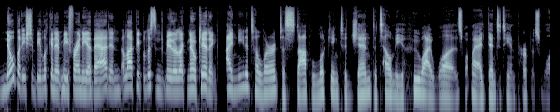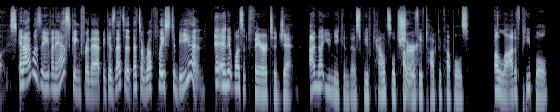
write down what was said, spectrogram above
nobody should be looking at me for any of that. And a lot of people listen to me, they're like, no kidding. I needed to learn to stop looking to Jen to tell me who I was, what my identity and purpose was. And I wasn't even asking for that because that's a that's a rough place to be in. And it wasn't fair to Jen. I'm not unique in this. We've counseled couples, Sure. we've talked to couples. A lot of people,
